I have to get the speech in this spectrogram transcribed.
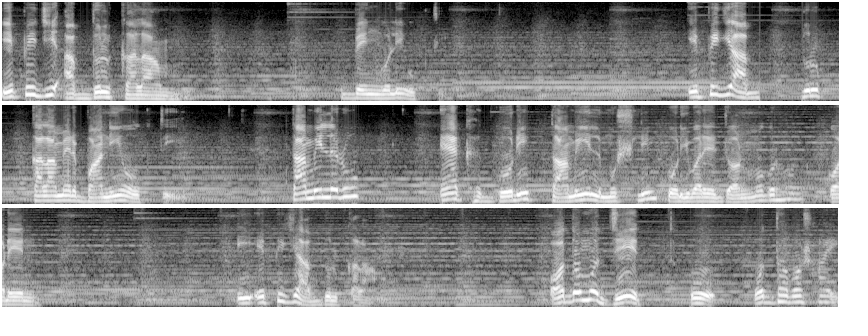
এপিজে আব্দুল কালাম, বেঙ্গলি উক্তি। এপিজে আব্দুল কালামের বাণী ও উক্তি তামিলেরু এক গরিব তামিল মুসলিম পরিবারে জন্মগ্রহণ করেন এই এপিজে আব্দুল কালাম। অদম্য জেদ ও অধ্যাবসায়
